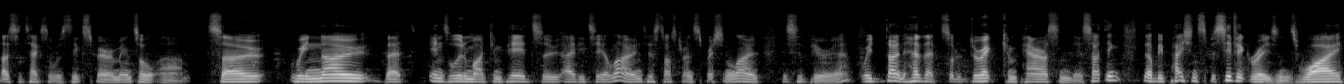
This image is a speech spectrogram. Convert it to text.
docetaxel was the experimental arm. So we know that enzalutamide compared to ADT alone, testosterone suppression alone, is superior. We don't have that sort of direct comparison there. So I think there'll be patient specific reasons why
